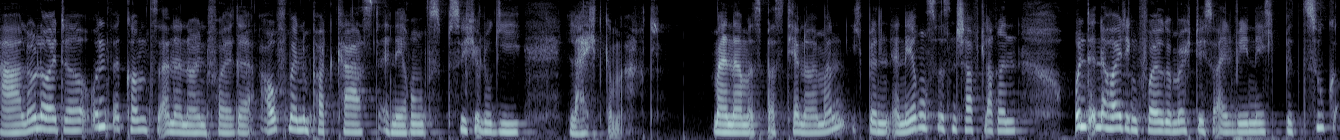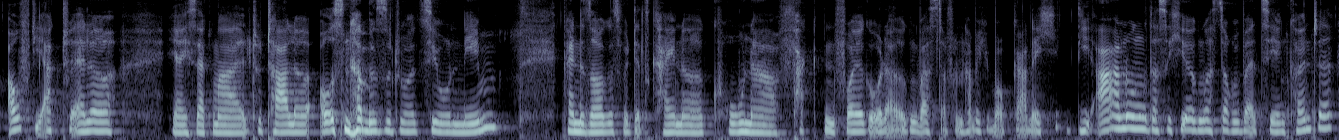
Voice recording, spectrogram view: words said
Hallo Leute und willkommen zu einer neuen Folge auf meinem Podcast Ernährungspsychologie leicht gemacht. Mein Name ist Bastian Neumann, ich bin Ernährungswissenschaftlerin und in der heutigen Folge möchte ich so ein wenig Bezug auf die aktuelle, ja ich sag mal, totale Ausnahmesituation nehmen. Keine Sorge, es wird jetzt keine Corona-Faktenfolge oder irgendwas. Davon habe ich überhaupt gar nicht die Ahnung, dass ich hier irgendwas darüber erzählen könnte.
